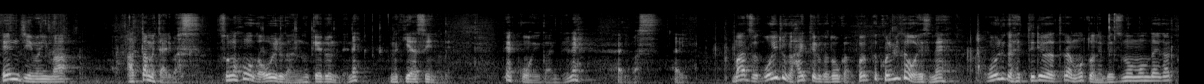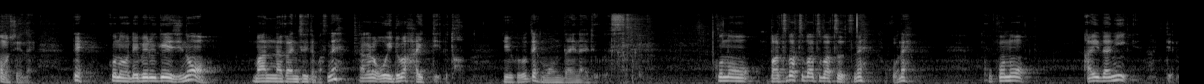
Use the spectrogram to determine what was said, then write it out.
ー、エンジンは今、温めてあります。その方がオイルが抜けるんでね、抜きやすいので。で、こういう感じでね、あります。はい。まず、オイルが入ってるかどうか。これ、これ見た方がいいですね。オイルが減ってるようだったら、もっとね、別の問題があるかもしれない。で、このレベルゲージの真ん中についてますね。だからオイルは入っているということで問題ないということです。このバツバツバツバツですね。ここね。ここの間に入ってる。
